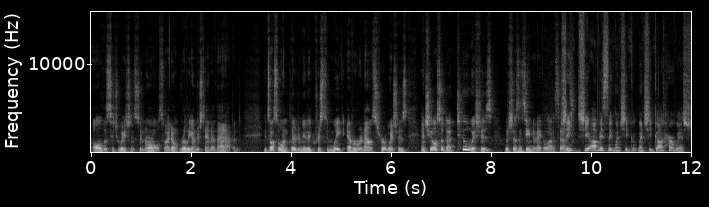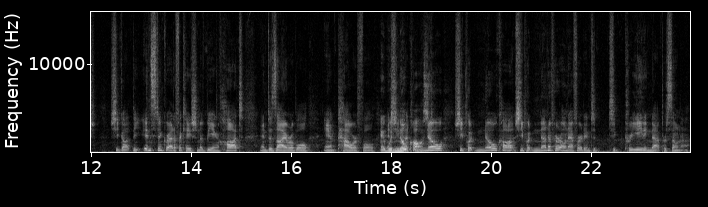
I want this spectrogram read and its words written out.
all the situations to normal, so I don't really understand how that happened. It's also unclear to me that Kristen Wiig ever renounced her wishes, and she also got two wishes, which doesn't seem to make a lot of sense. She she obviously when she when she got her wish, she got the instant gratification of being hot and desirable and powerful, And with she no cost. No, she put no cost. She put none of her own effort into to creating that persona.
